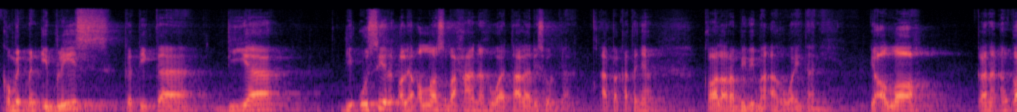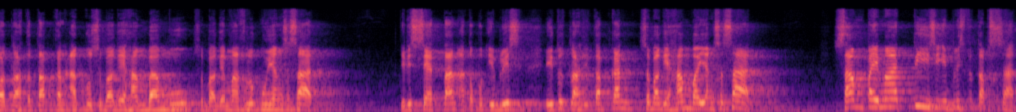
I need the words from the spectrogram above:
komitmen iblis ketika dia diusir oleh Allah Subhanahu wa taala di surga. Apa katanya? Qala rabbi bima. Ya Allah, karena engkau telah tetapkan aku sebagai hambamu, sebagai makhlukmu yang sesat. Jadi setan ataupun iblis itu telah ditetapkan sebagai hamba yang sesat. Sampai mati si iblis tetap sesat.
